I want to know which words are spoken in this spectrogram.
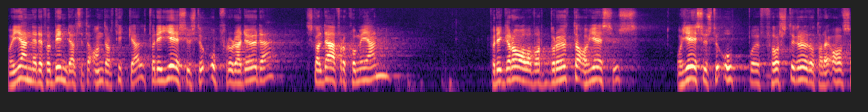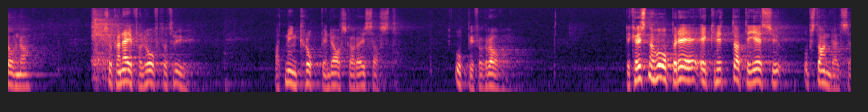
Og Igjen er det forbindelse til andre artikkel. Fordi Jesus sto opp fra de døde, skal derfor komme igjen fordi grava ble brøta av Jesus, og Jesus sto opp og førstegrøda av de avsovna, så kan jeg få lov til å tro at min kropp en dag skal røyses opp ifra grava. Det kristne håpet det er knytta til Jesu oppstandelse.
